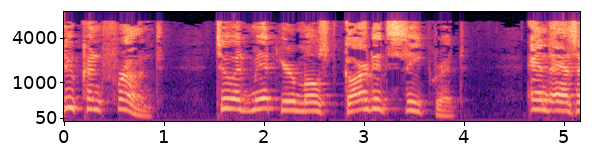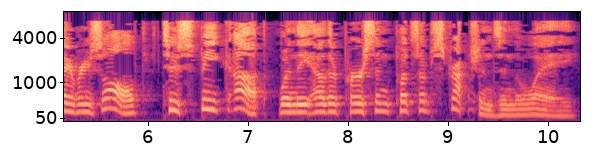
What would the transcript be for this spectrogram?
to confront, to admit your most guarded secret, and as a result, to speak up when the other person puts obstructions in the way.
